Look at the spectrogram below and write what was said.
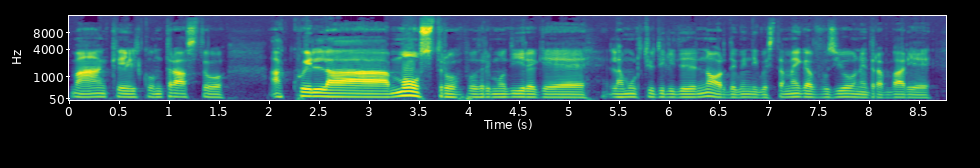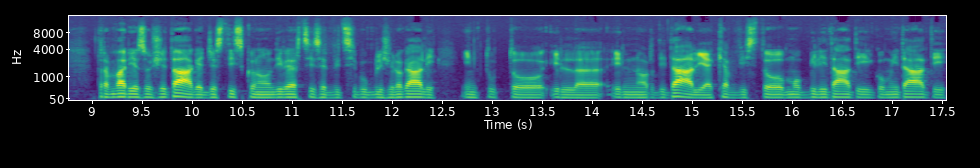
ma anche il contrasto a quella mostro, potremmo dire, che è la multiutility del nord, quindi questa mega fusione tra varie, tra varie società che gestiscono diversi servizi pubblici locali in tutto il, il nord Italia e che ha visto mobilitati i comitati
